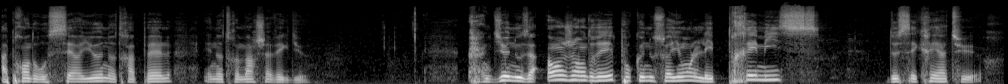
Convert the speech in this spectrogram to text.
à prendre au sérieux notre appel et notre marche avec Dieu. Dieu nous a engendrés pour que nous soyons les prémices de ces créatures.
